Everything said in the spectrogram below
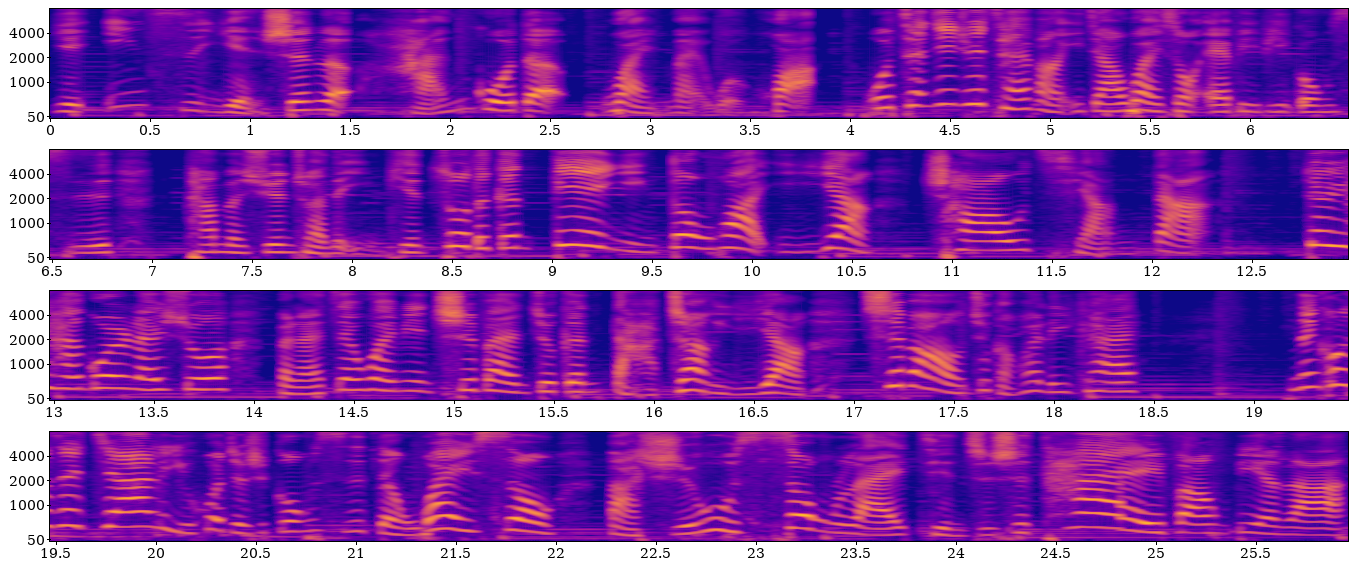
也因此衍生了韩国的外卖文化。我曾经去采访一家外送 APP 公司，他们宣传的影片做的跟电影动画一样，超强大。对于韩国人来说，本来在外面吃饭就跟打仗一样，吃饱就赶快离开，能够在家里或者是公司等外送把食物送来，简直是太方便啦。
